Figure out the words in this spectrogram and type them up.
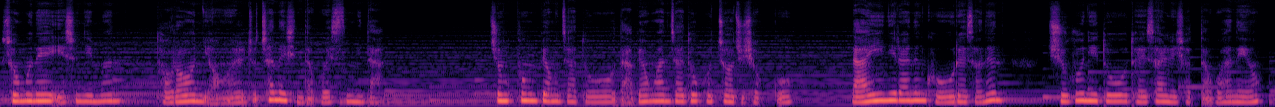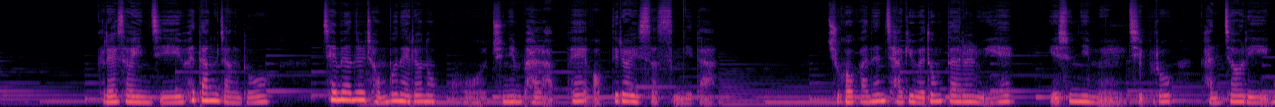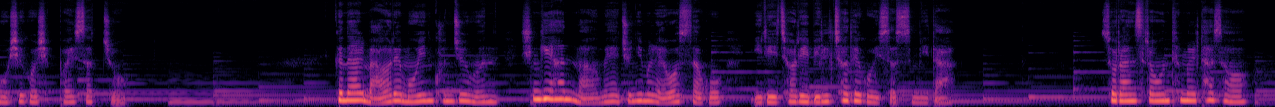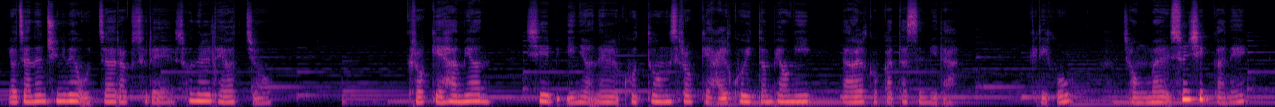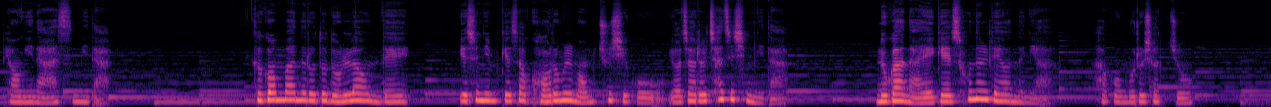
소문에 예수님은 더러운 영을 쫓아내신다고 했습니다. 중풍병자도 나병 환자도 고쳐주셨고 나인이라는 고을에서는 죽은 이도 되살리셨다고 하네요. 그래서인지 회당장도 체면을 전부 내려놓고 주님 발 앞에 엎드려 있었습니다. 죽어가는 자기 외동딸을 위해 예수님을 집으로 간절히 모시고 싶어 했었죠. 그날 마을에 모인 군중은 신기한 마음에 주님을 애워싸고 이리저리 밀쳐대고 있었습니다. 소란스러운 틈을 타서 여자는 주님의 옷자락술에 손을 대었죠. 그렇게 하면 12년을 고통스럽게 앓고 있던 병이 나을 것 같았습니다. 그리고 정말 순식간에 병이 나았습니다. 그것만으로도 놀라운데 예수님께서 걸음을 멈추시고 여자를 찾으십니다. 누가 나에게 손을 대었느냐 하고 물으셨죠.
